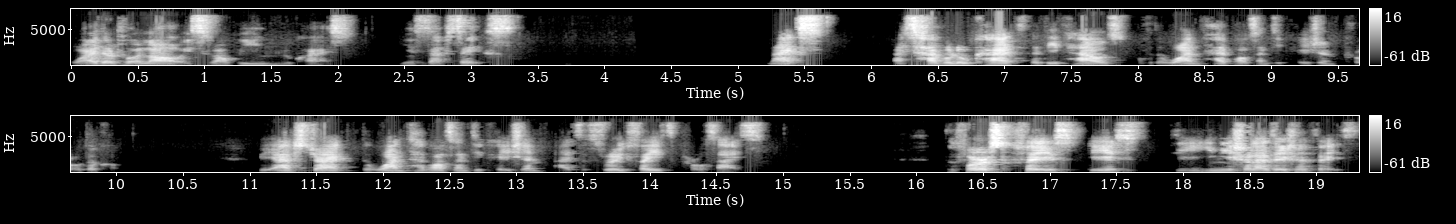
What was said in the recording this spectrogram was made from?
whether to allow its login request in step 6. Next, let's have a look at the details of the one-tap authentication protocol. We abstract the one-tap authentication as a three-phase process. The first phase is the initialization phase.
